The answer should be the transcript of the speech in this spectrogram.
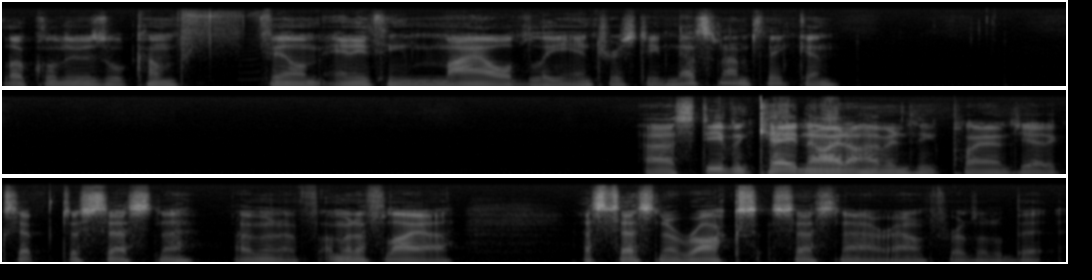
Local news will come film anything mildly interesting. That's what I'm thinking. Uh, Stephen K. No, I don't have anything planned yet except a Cessna. I'm gonna I'm gonna fly a a Cessna Rocks Cessna around for a little bit.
